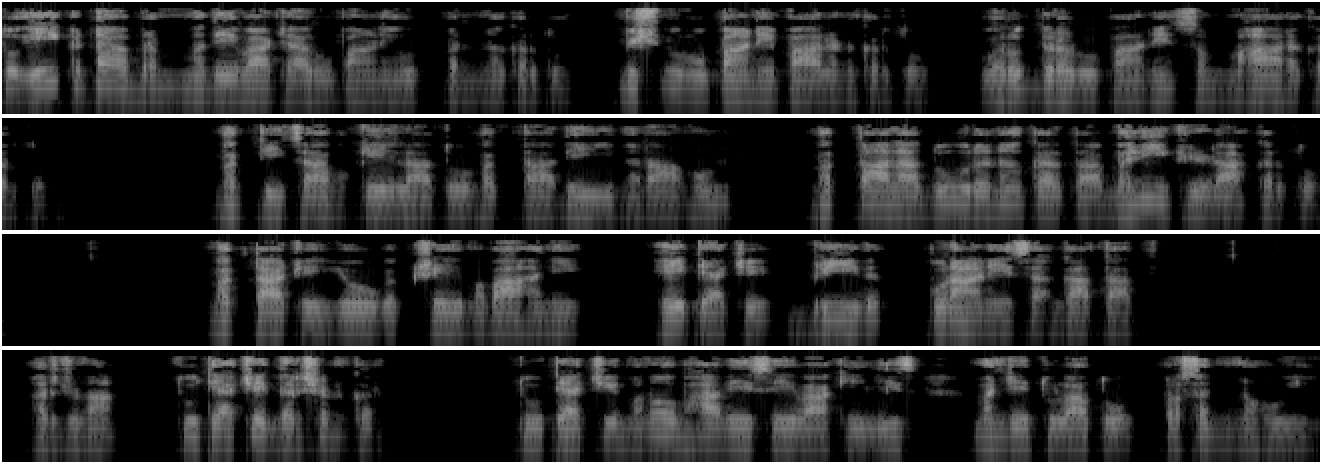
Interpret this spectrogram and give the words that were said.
तो एकटा ब्रह्मदेवाच्या रूपाने उत्पन्न करतो विष्णू रूपाने पालन करतो व रुद्र रूपाने संहार करतो. भक्तीचा भुकेला तो भक्ताधीन राहून भक्ताला दूर न करता भली क्रीडा करतो. भक्ताचे योगक्षेम वाहने हे त्याचे ब्रीद पुराणे गातात. अर्जुना तू त्याचे दर्शन कर. तू त्याची मनोभावे सेवा केलीस म्हणजे तुला तो प्रसन्न होईल.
